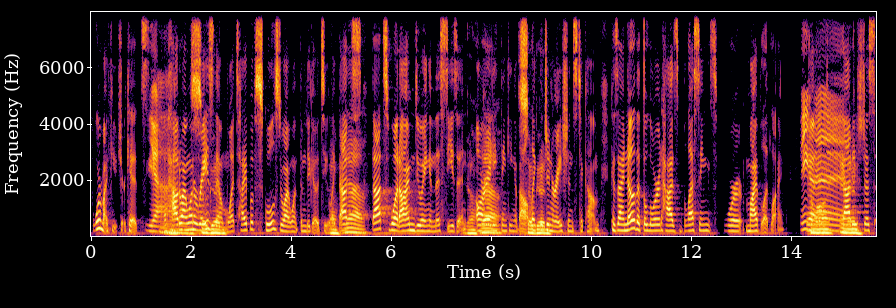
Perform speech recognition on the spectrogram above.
for my future kids, Yeah. How do I want to So raise good. them? What type of schools do I want them to go to? Like that's Yeah. that's what I'm doing in this season. Yeah. Already Yeah. thinking about So like the generations to come because I know that the Lord has blessings for my bloodline. Amen. And that Amen. is just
